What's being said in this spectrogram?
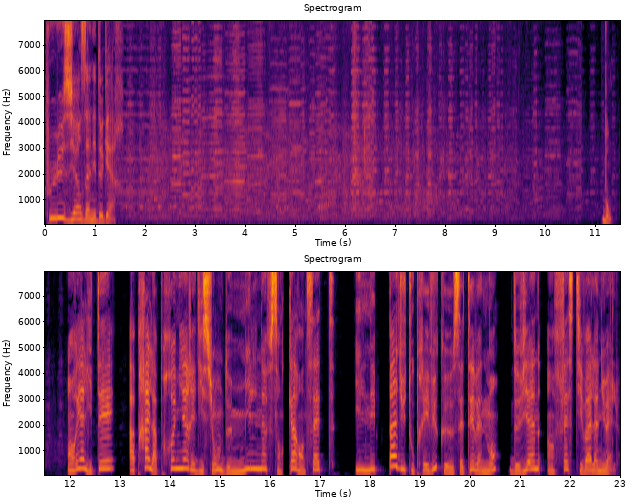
plusieurs années de guerre. Bon, en réalité, après la première édition de 1947, il n'est pas du tout prévu que cet événement devienne un festival annuel.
